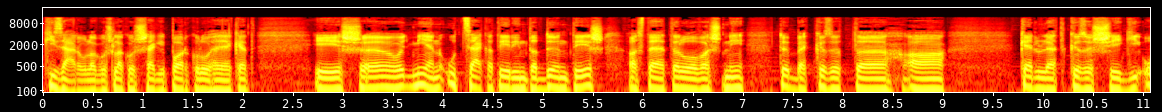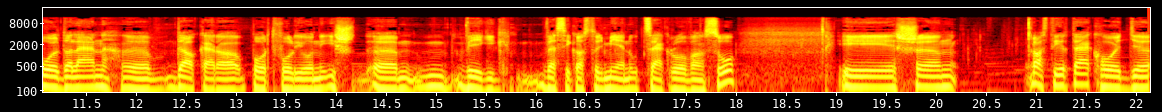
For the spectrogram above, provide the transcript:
kizárólagos lakossági parkolóhelyeket, és hogy milyen utcákat érint a döntés, azt lehet elolvasni többek között ö, a kerület közösségi oldalán, de akár a portfólión is végig veszik azt, hogy milyen utcákról van szó. És azt írták, hogy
